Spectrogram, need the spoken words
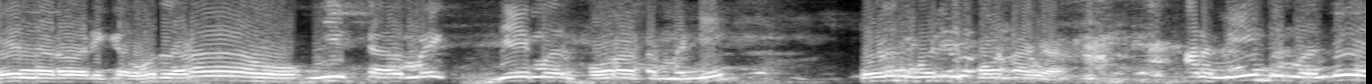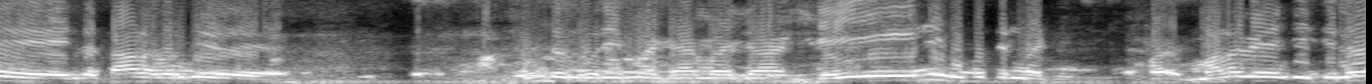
மேல் நடவடிக்கை ஒரு தடவை உயிர் சேதமே இதே மாதிரி போராட்டம் பண்ணி ஒழுங்குபடுத்தி போட்டாங்க. ஆனா மீண்டும் வந்து இந்த சாலை வந்து சுத்தம் மூலியமா டேமேஜா டெய்லி விபத்து நடக்குது. மழை பெஞ்சிச்சுன்னா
